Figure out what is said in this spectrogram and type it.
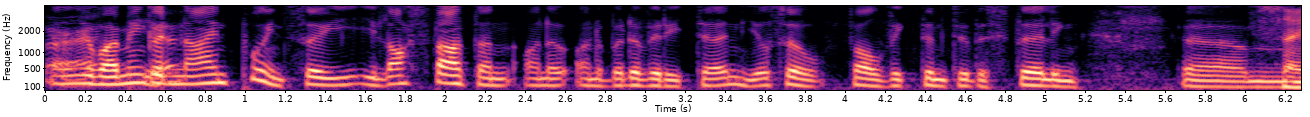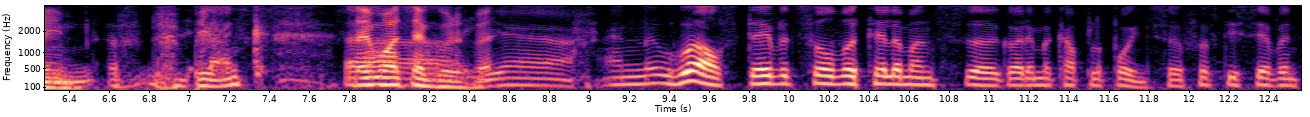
And Alright, Aubameyang got yeah. nine points, so he, he lost out on, on, a, on a bit of a return. He also fell victim to the Sterling um, Same. blank. Same what's that Uh, good, eh? Yeah, and who else? David Silva, Tielemans uh, got him a couple of points, so 57.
